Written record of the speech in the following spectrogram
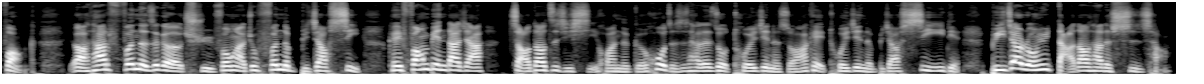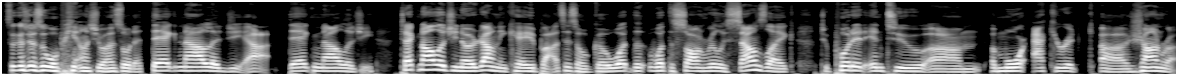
funk 啊，它分的这个曲风啊，就分的比较细，可以方便大家找到自己喜欢的歌，或者是他在做推荐的时候，他可以推荐的比较细一点，比较容易打到他的市场。这个就是我平常喜欢说的 technology 啊，technology。Technology 呢，让你可以把这首歌 what the what the song really sounds like to put it into um a more accurate uh genre，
